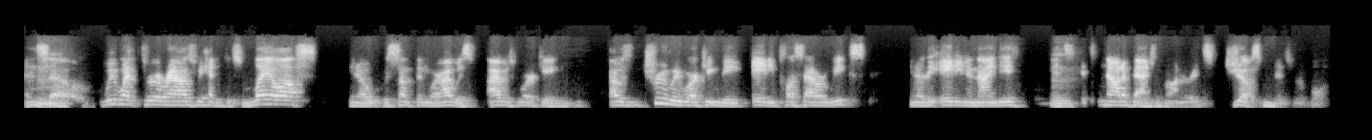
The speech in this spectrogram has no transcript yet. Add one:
and mm. so we went through a rounds. We had to do some layoffs. You know, it was something where I was I was working. I was truly working the 80 plus hour weeks. You know, the 80 to 90. It's mm. it's not a badge of honor. It's just miserable.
